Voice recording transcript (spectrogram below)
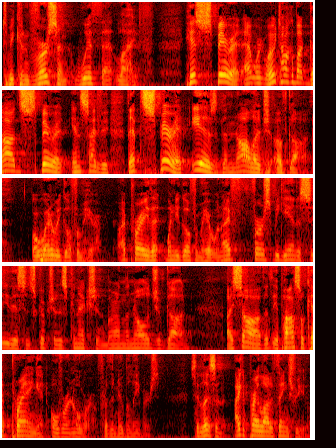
to be conversant with that life. His spirit at work, when we talk about God's spirit inside of you, that spirit is the knowledge of God. Or where do we go from here? I pray that when you go from here, when I first began to see this in Scripture, this connection around the knowledge of God, I saw that the apostle kept praying it over and over for the new believers. He said, Listen, I could pray a lot of things for you.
